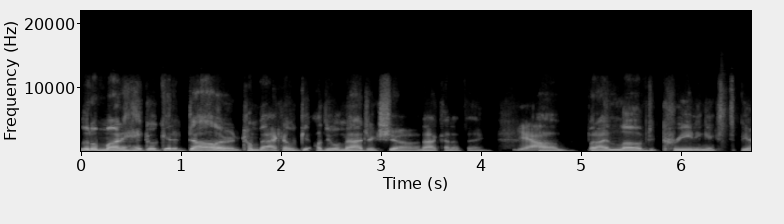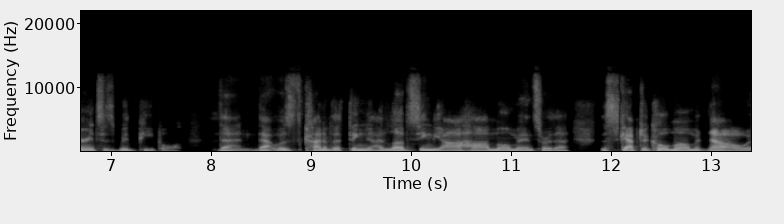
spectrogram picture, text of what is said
little money. Hey, go get a dollar and come back. I'll get, I'll do a magic show and that kind of thing. Yeah. Um, but I loved creating experiences with people then that was kind of the thing that i loved seeing the aha moments or the the skeptical moment no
